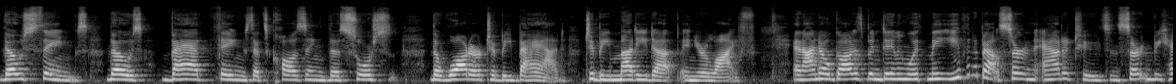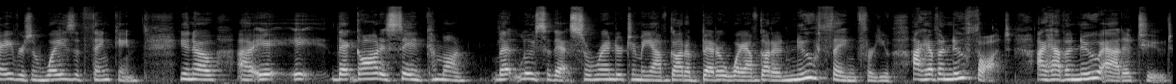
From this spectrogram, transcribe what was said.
those things, those bad things that's causing the source, the water to be bad, to be muddied up in your life. And I know God has been dealing with me even about certain attitudes and certain behaviors and ways of thinking. You know, uh, it, it, that God is saying, come on, let loose of that. Surrender to me. I've got a better way. I've got a new thing for you. I have a new thought. I have a new attitude.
